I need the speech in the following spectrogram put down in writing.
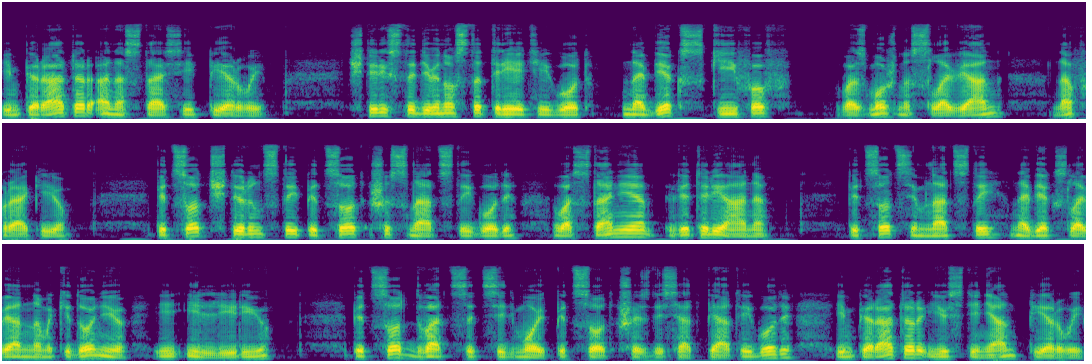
император Анастасий I. 493 год, набег скифов, возможно, славян, на Фракию. 514-516 годы, восстание Ветериана. 517 набег славян на Македонию и Иллирию. 527-565 годы, император Юстиниан I.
